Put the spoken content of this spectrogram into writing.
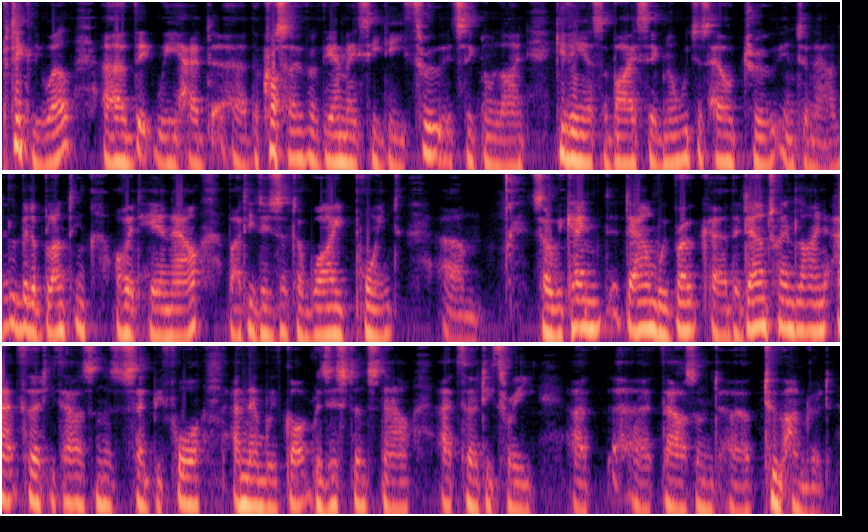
particularly well uh, the, we had uh, the crossover of the MACD through its signal line giving us a buy signal which has held true into now. A little bit of blunting of it here now but it is at a wide point um, so we came down, we broke uh, the downtrend line at 30,000 as I said before, and then we've got resistance now at 33,200 uh, uh,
